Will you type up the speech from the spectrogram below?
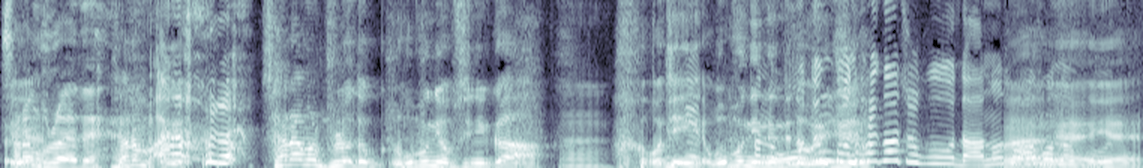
사람 예. 불러야 돼. 사람 아니 사람을 불러도 5분이 없으니까 어디 5분 한 있는데도 5등분 외주 해가지고 나눠서 예, 하거나 예, 뭐 예.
